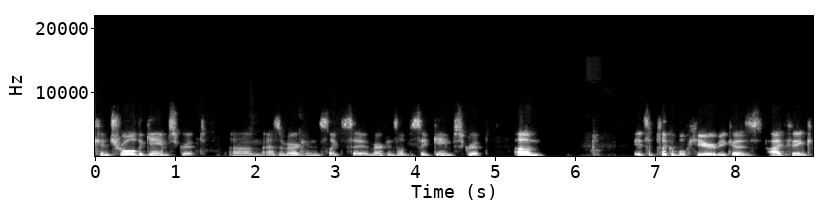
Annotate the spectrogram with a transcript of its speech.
control the game script. Um, as Americans like to say, Americans love to say game script. Um, it's applicable here because I think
